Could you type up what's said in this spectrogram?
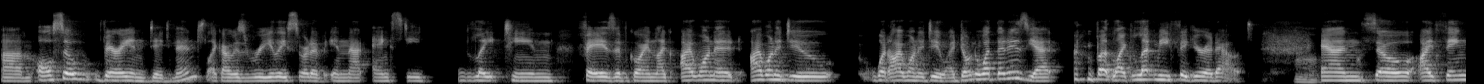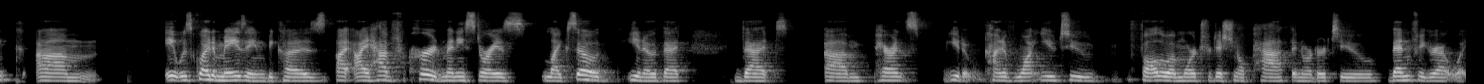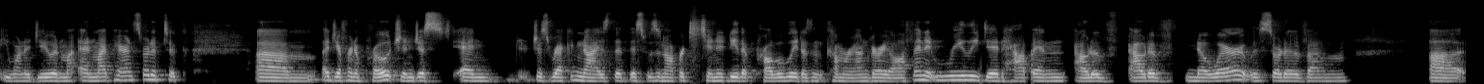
um, also very indignant. Like i was really sort of in that angsty late teen phase of going like i want to i want to do what I want to do. I don't know what that is yet, but like let me figure it out. Mm-hmm. And so I think um, it was quite amazing because I, I, have heard many stories like so, you know, that that um, parents, you know, kind of want you to follow a more traditional path in order to then figure out what you want to do. And my and my parents sort of took um, a different approach and just and just recognize that this was an opportunity that probably doesn't come around very often. It really did happen out of out of nowhere. It was sort of um, uh,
